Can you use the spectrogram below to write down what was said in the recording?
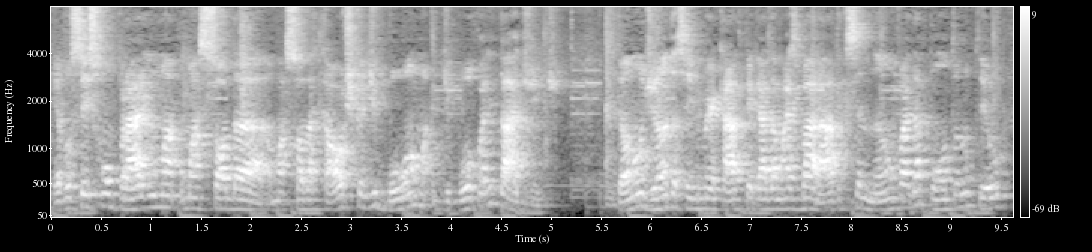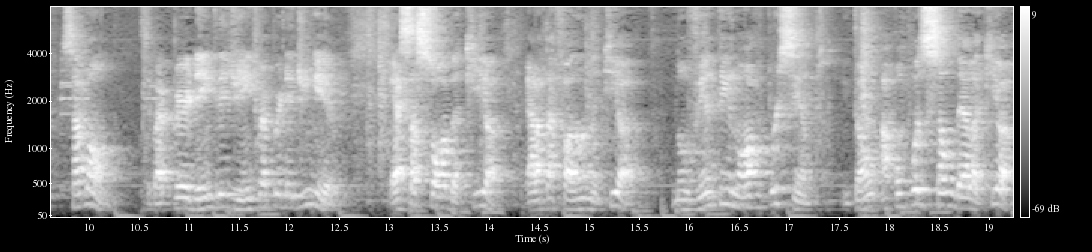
é vocês comprarem uma, uma, soda, uma soda cáustica de boa, de boa qualidade, gente. Então não adianta você ir no mercado pegar da mais barata que você não vai dar ponto no teu sabão. Você vai perder ingrediente, vai perder dinheiro. Essa soda aqui, ó, ela tá falando aqui, ó, 99%. Então a composição dela aqui ó,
